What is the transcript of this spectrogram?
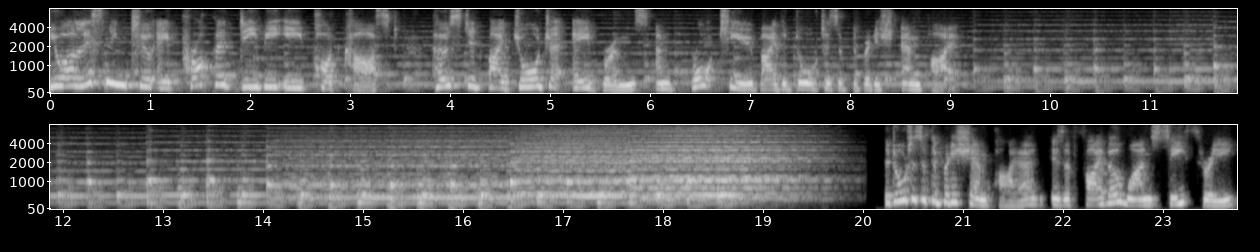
You are listening to a proper DBE podcast hosted by Georgia Abrams and brought to you by the Daughters of the British Empire. The Daughters of the British Empire is a 501c3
